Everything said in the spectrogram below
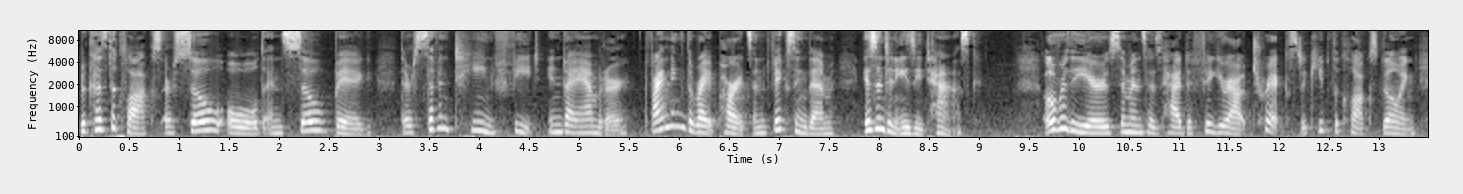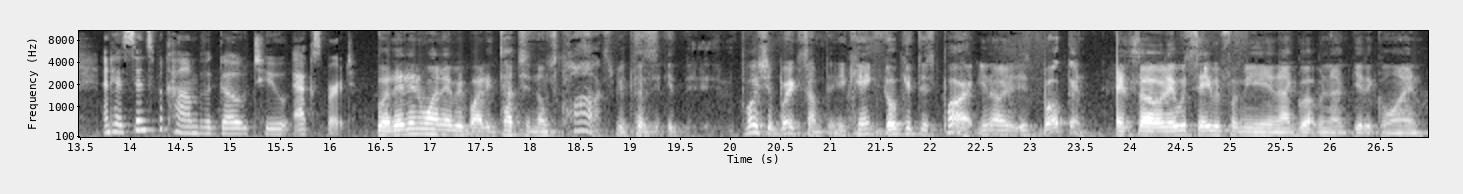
Because the clocks are so old and so big, they're 17 feet in diameter, finding the right parts and fixing them isn't an easy task. Over the years, Simmons has had to figure out tricks to keep the clocks going and has since become the go to expert. Well, they didn't want everybody touching those clocks because it, push you break something. You can't go get this part. You know, it's broken. And so they would save it for me, and I'd go up and I'd get it going.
